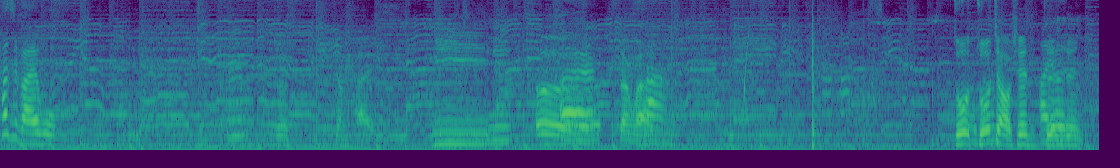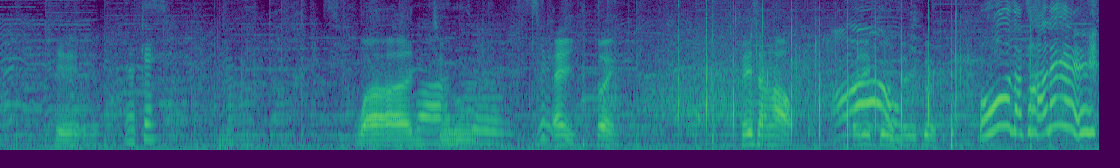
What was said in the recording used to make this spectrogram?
하지 말고. 就这样开，一、二二，上来， 쌍. 左左脚先， 아 先 여기 先，嘿嘿嘿 이렇게? ，one 원, two， 투, 쓰리. 哎，对，非常好，very good，very good。 오, 나 잘해!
